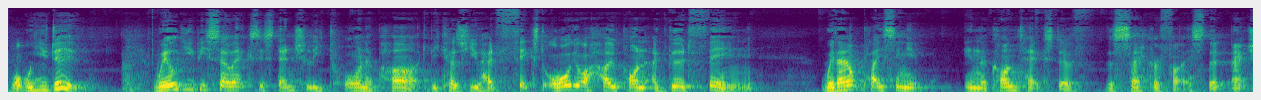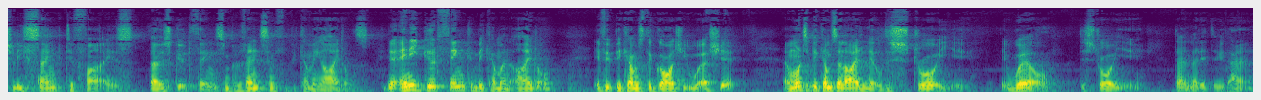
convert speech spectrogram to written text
what will you do? Will you be so existentially torn apart because you had fixed all your hope on a good thing without placing it in the context of the sacrifice that actually sanctifies those good things and prevents them from becoming idols? You know, any good thing can become an idol if it becomes the God you worship. And once it becomes an idol, it will destroy you. It will destroy you. Don't let it do that.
